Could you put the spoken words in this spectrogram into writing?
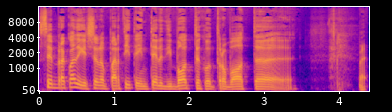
sembra quasi che ci siano partite intere di bot contro bot. Beh,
